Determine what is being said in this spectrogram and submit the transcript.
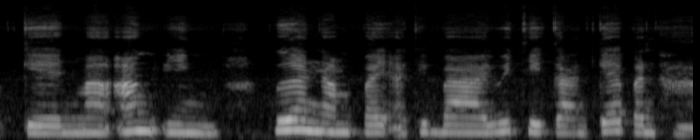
ฎเกณฑ์มาอ้างอิง เพื่อนำไปอธิบายวิธีการแก้ปัญหา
